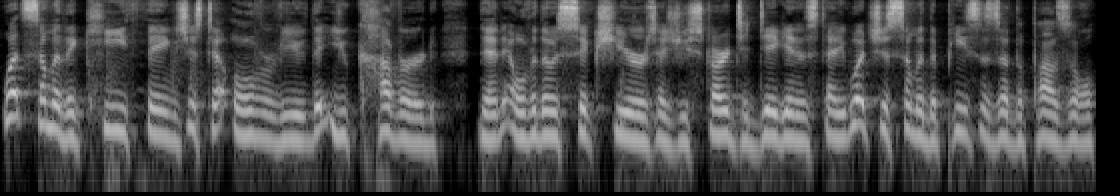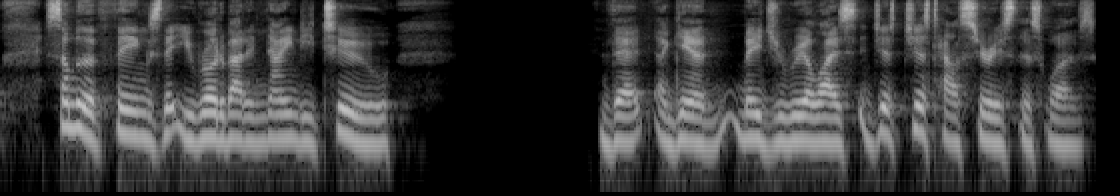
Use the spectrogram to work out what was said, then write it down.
what's some of the key things, just to overview, that you covered then over those six years as you started to dig in and study? What's just some of the pieces of the puzzle, some of the things that you wrote about in 92 that, again, made you realize just, just how serious this was?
